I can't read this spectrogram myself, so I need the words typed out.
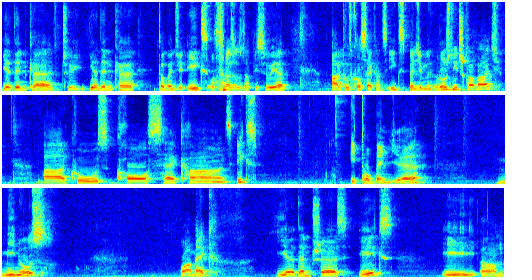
jedynkę, czyli jedynkę to będzie x, od razu zapisuję. Arcus cosekans x będziemy różniczkować. Arcus cosekans x i to będzie minus łamek 1 przez x i um,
